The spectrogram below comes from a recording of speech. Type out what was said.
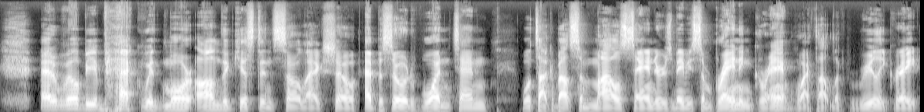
and we'll be back with more on the Kiston Solak Show, episode 110. We'll talk about some Miles Sanders, maybe some Brandon Graham, who I thought looked really great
